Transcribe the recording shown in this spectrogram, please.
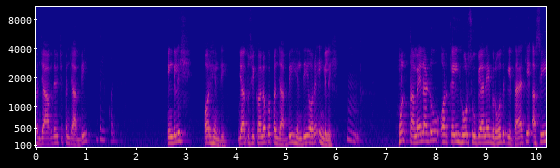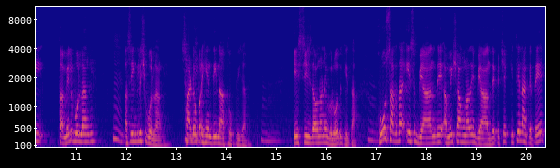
ਪੰਜਾਬ ਦੇ ਵਿੱਚ ਪੰਜਾਬੀ ਬਿਲਕੁਲ। ਇੰਗਲਿਸ਼ ਔਰ ਹਿੰਦੀ ਜਾਂ ਤੁਸੀਂ ਕਹ ਲਓ ਕਿ ਪੰਜਾਬੀ ਹਿੰਦੀ ਔਰ ਇੰਗਲਿਸ਼ ਹੁਣ ਤਮਿਲਨਾਡੂ ਔਰ ਕਈ ਹੋਰ ਸੂਬਿਆਂ ਨੇ ਵਿਰੋਧ ਕੀਤਾ ਹੈ ਕਿ ਅਸੀਂ ਤਮਿਲ ਬੋਲਾਂਗੇ ਅਸੀਂ ਇੰਗਲਿਸ਼ ਬੋਲਾਂਗੇ। ਸਾਡੇ ਉੱਪਰ ਹਿੰਦੀ ਨਾ ਥੋਪੀ ਜਾਵੇ। ਇਸ ਚੀਜ਼ ਦਾ ਉਹਨਾਂ ਨੇ ਵਿਰੋਧ ਕੀਤਾ। ਹੋ ਸਕਦਾ ਇਸ ਬਿਆਨ ਦੇ ਅਮਿਤ ਸ਼ਾਹ ਉਹਨਾਂ ਦੇ ਬਿਆਨ ਦੇ ਪਿੱਛੇ ਕਿਤੇ ਨਾ ਕਿਤੇ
